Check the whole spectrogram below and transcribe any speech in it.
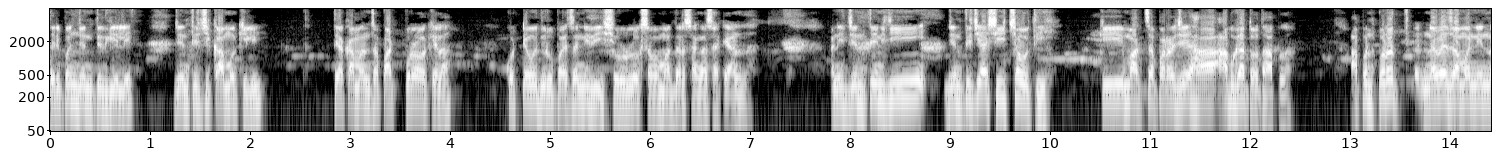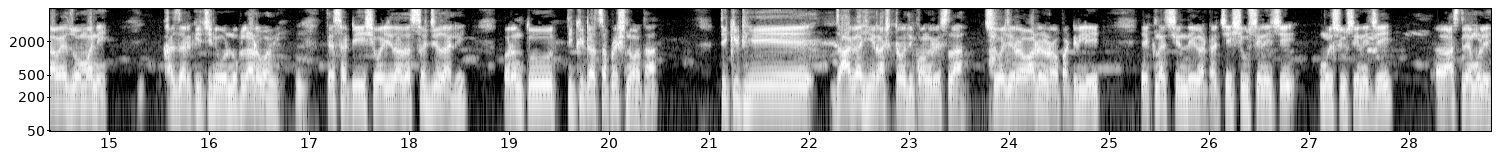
तरी पण जनतेत गेले. जनतेची कामं केली. त्या कामांचा पाठपुरावा केला. कोट्यवधी रुपयाचा निधी शिरूर लोकसभा मतदारसंघासाठी आणला. आणि जनतेची जनतेची अशी इच्छा होती की मागचा पराजय हा अपघात होता आपला. आपण परत नव्या जमाने नव्या जोमाने खासदारकीची निवडणूक लढवावी. त्यासाठी शिवाजीदादा सज्ज झाले. परंतु तिकिटाचा प्रश्न होता. तिकीट हे जागा ही राष्ट्रवादी काँग्रेसला शिवाजीराव आढळराव पाटील हे एकनाथ शिंदे गटाचे शिवसेनेचे मूळ शिवसेनेचे असल्यामुळे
